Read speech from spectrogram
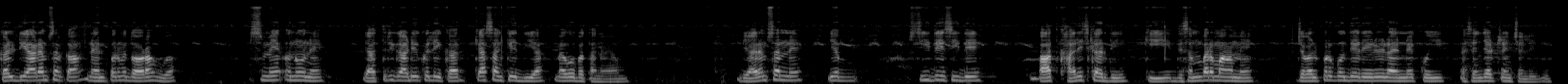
कल डीआरएम सर का नैनपुर में दौरा हुआ, जिसमें उन्होंने यात्री गाड़ियों को लेकर क्या संकेत दिया, मैं वो बताने आया हूँ। डीआरएम सर ने यह सीधे सीधे बात खारिज कर दी कि दिसंबर माह में जबलपुर गोंदिया रेलवे लाइन में कोई पैसेंजर ट्रेन चलेगी।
